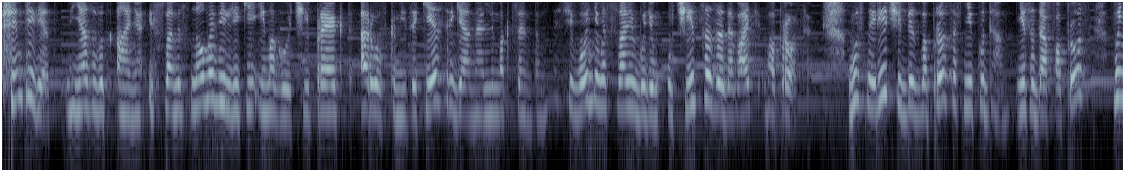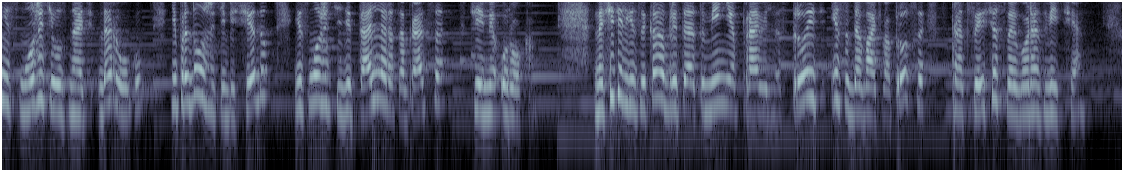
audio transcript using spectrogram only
Всем привет! Меня зовут Аня, и с вами снова великий и могучий проект о русском языке с региональным акцентом. Сегодня мы с вами будем учиться задавать вопросы. В устной речи без вопросов никуда. Не задав вопрос, вы не сможете узнать дорогу, не продолжите беседу, не сможете детально разобраться в теме урока. Носитель языка обретает умение правильно строить и задавать вопросы в процессе своего развития.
